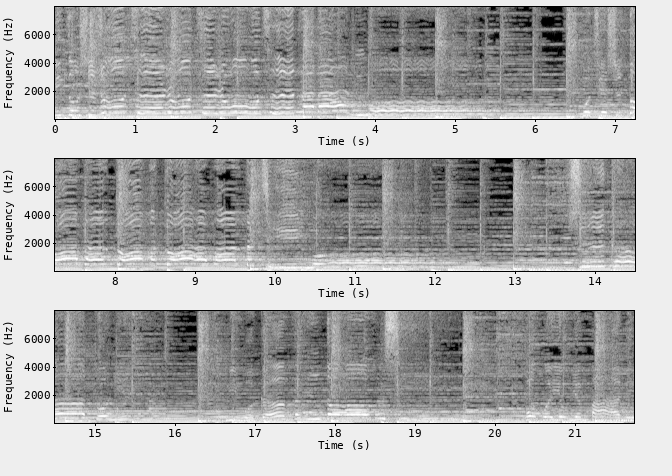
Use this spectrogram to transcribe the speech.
你总是如此我却是多么多么多么的寂寞。时隔多年，你我各分东西。我会永远把你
